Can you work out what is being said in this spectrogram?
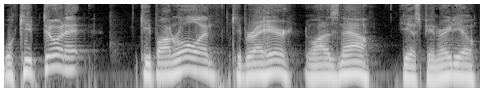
We'll keep doing it. Keep on rolling. Keep it right here. Nuanez Now, ESPN Radio.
